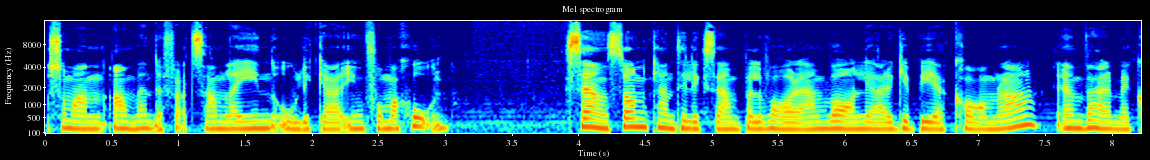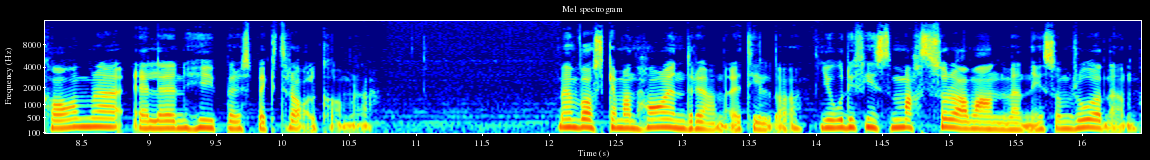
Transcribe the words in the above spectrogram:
som man använder för att samla in olika information. Sensorn kan till exempel vara en vanlig RGB-kamera, en värmekamera eller en hyperspektralkamera. Men vad ska man ha en drönare till då? Jo, det finns massor av användningsområden.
